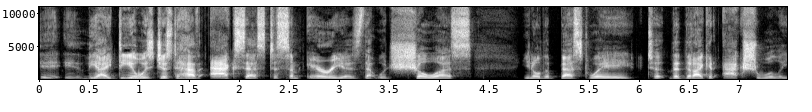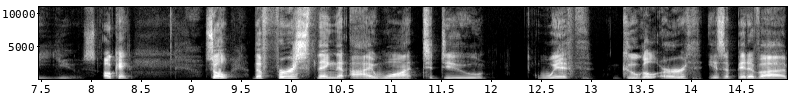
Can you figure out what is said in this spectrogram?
the idea was just to have access to some areas that would show us you know the best way to that, that i could actually use. Okay so the first thing that i want to do with google earth is a bit of a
